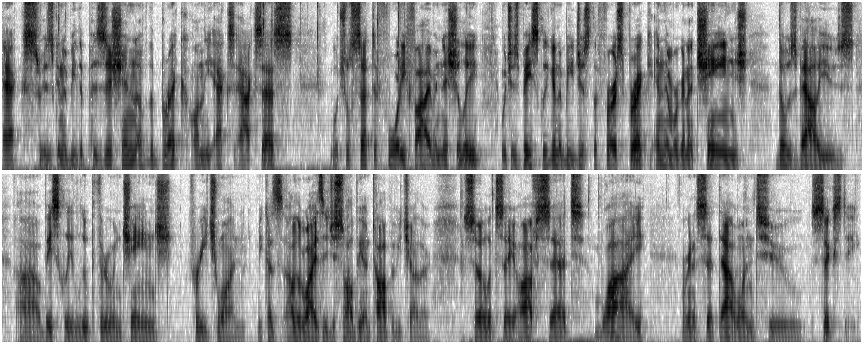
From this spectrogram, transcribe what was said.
x is going to be the position of the brick on the x-axis, which will set to 45 initially, which is basically going to be just the first brick, and then we're going to change those values uh, basically loop through and change for each one because otherwise they just all be on top of each other. So let's say offset y, we're going to set that one to 60.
